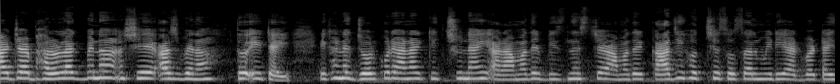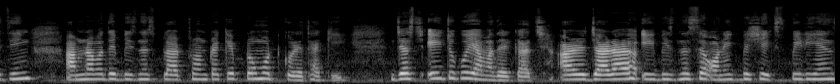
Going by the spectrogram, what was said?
আর যার ভালো লাগবে না, সে আসবে না। তো এটাই। এখানে জোর করে আনার কিচ্ছু নাই, আর আমাদের বিজনেসটা আমাদের কাজই হচ্ছে সোশ্যাল মিডিয়া অ্যাডভার্টাইজিং আমরা আমাদের বিজনেস প্ল্যাটফর্মটাকে প্রমোট করে থাকি। জাস্ট এইটুকুই আমাদের কাজ। আর যারা এই বিজনেসে অনেক বেশি এক্সপিরিয়েন্স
